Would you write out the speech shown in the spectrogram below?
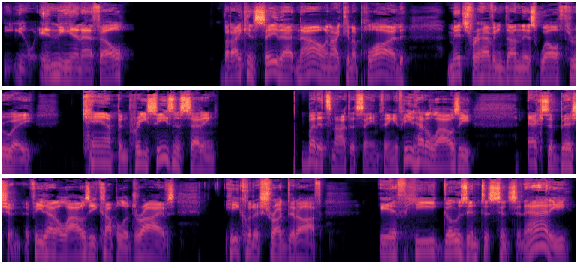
you know, in the NFL. But I can say that now and I can applaud Mitch for having done this well through a camp and preseason setting. But it's not the same thing. If he'd had a lousy exhibition, if he'd had a lousy couple of drives, he could have shrugged it off. If he goes into Cincinnati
